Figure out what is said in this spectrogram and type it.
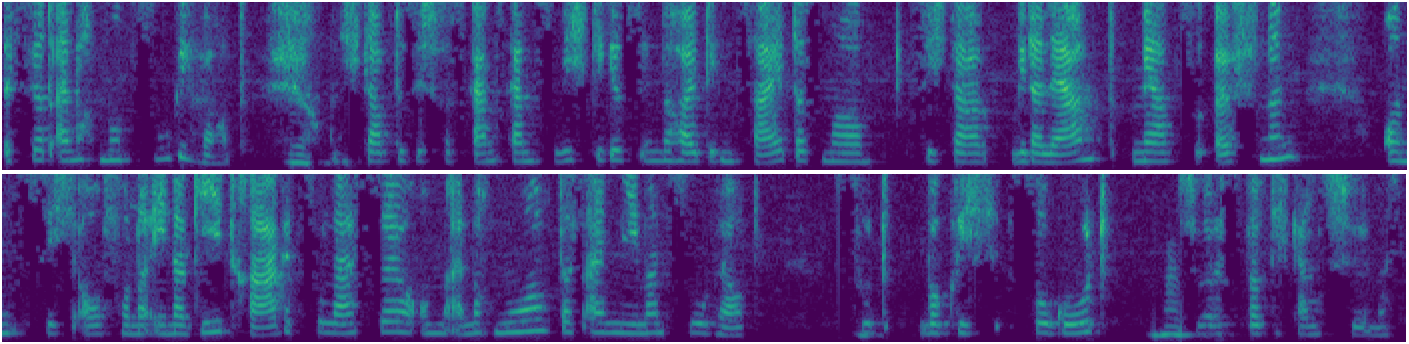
es wird einfach nur zugehört. Ja. Und ich glaube, das ist was ganz, ganz Wichtiges in der heutigen Zeit, dass man sich da wieder lernt, mehr zu öffnen und sich auch von der Energie tragen zu lassen, um einfach nur, dass einem jemand zuhört. Es tut wirklich so gut. Mhm. Ich würde es wirklich ganz Schönes.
